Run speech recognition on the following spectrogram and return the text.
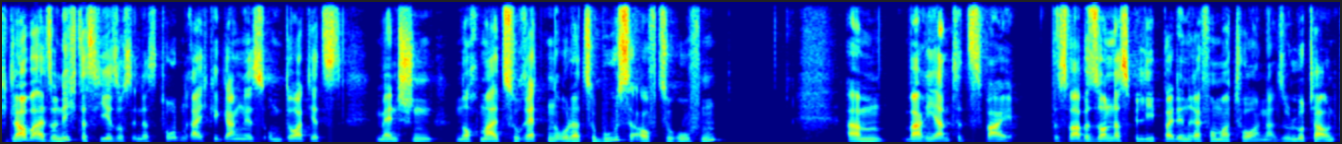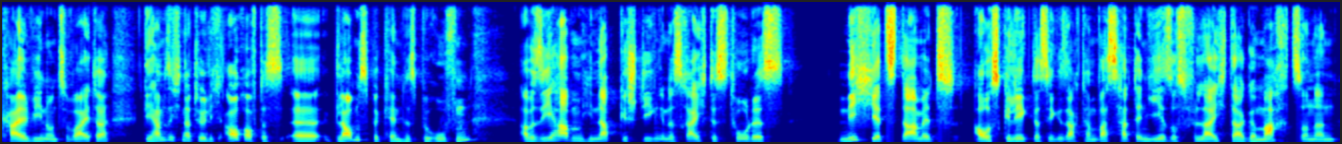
Ich glaube also nicht, dass Jesus in das Totenreich gegangen ist, um dort jetzt Menschen nochmal zu retten oder zur Buße aufzurufen. Ähm, Variante 2. Das war besonders beliebt bei den Reformatoren, also Luther und Calvin und so weiter. Die haben sich natürlich auch auf das äh, Glaubensbekenntnis berufen, aber sie haben hinabgestiegen in das Reich des Todes nicht jetzt damit ausgelegt, dass sie gesagt haben, was hat denn Jesus vielleicht da gemacht, sondern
